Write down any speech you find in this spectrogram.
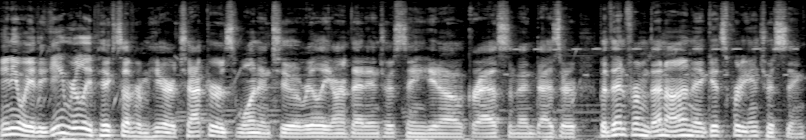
Anyway, the game really picks up from here. Chapters 1 and 2 really aren't that interesting, you know, grass and then desert. But then from then on, it gets pretty interesting.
